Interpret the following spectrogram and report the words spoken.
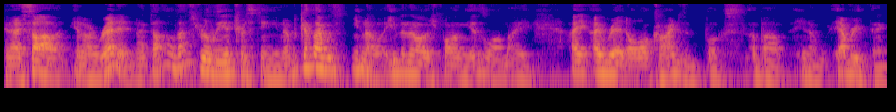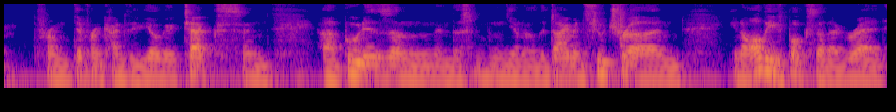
And I saw, you know, I read it and I thought, oh, that's really interesting, you know, because I was, you know, even though I was following Islam, I, I, I read all kinds of books about you know everything from different kinds of yogic texts and uh, Buddhism and this you know the Diamond Sutra and you know all these books that I've read.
